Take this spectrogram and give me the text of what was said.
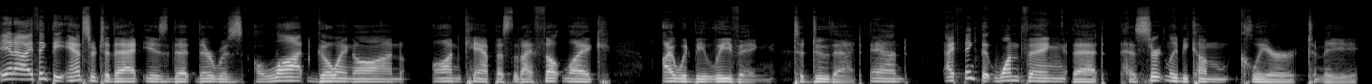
you know, I think the answer to that is that there was a lot going on on campus that I felt like I would be leaving to do that. And I think that one thing that has certainly become clear to me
